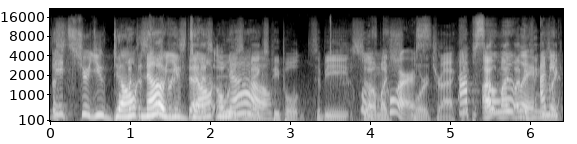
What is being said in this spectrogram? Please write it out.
the- it's true. You don't know. You status don't know. always know. makes people to be so Well, of much course. more attractive. I, my, my Absolutely. thing I was mean- like,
